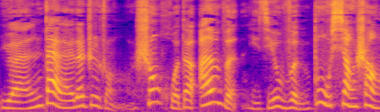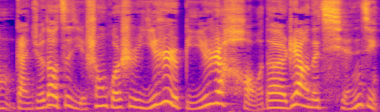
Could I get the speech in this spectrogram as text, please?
员带来的这种生活的安稳以及稳步向上，感觉到自己生活是一日比一日好的这样的前景，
